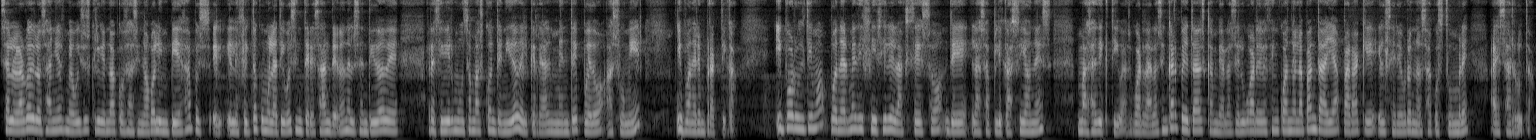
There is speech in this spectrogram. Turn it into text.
si a lo largo de los años me voy suscribiendo a cosas y no hago limpieza, pues el, efecto acumulativo es interesante, ¿no? en el sentido de recibir mucho más contenido del que realmente puedo asumir y poner en práctica. Y por último, ponerme difícil el acceso de las aplicaciones más adictivas, guardarlas en carpetas, cambiarlas de lugar de vez en cuando en la pantalla para que el cerebro no se acostumbre a esa ruta.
